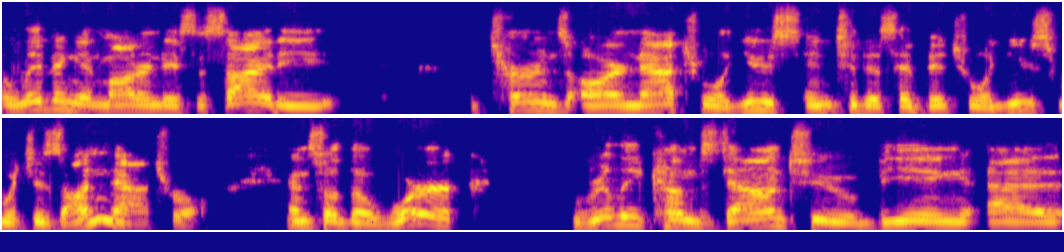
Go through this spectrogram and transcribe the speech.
living in modern day society turns our natural use into this habitual use, which is unnatural. And so the work really comes down to being as,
